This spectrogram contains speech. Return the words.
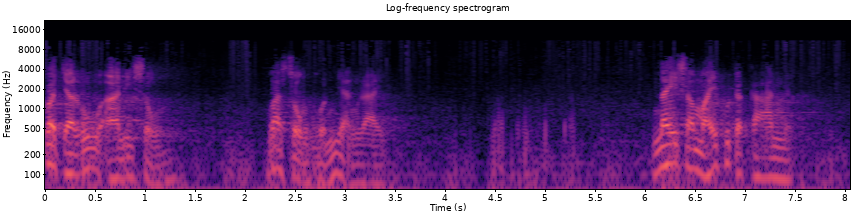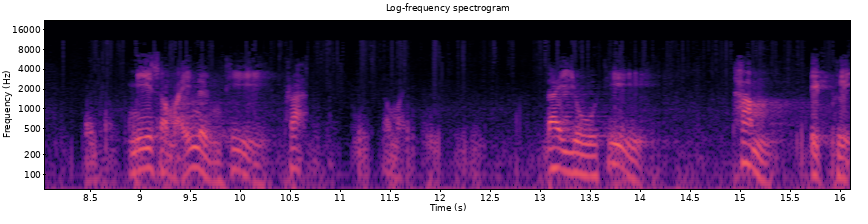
ก็จะรู้อานิสงส์ว่าส่งผลอย่างไร ในสมัยพุทธกาลมีสมัยหนึ่งที่พระสมัย ได้อยู่ที่ถ้ำปิดผลิ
